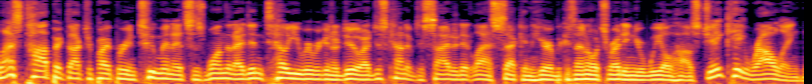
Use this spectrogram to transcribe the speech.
Last topic, Dr. Piper, in two minutes is one that I didn't tell you we were going to do. I just kind of decided it last second here because I know it's right in your wheelhouse. J.K. Rowling,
